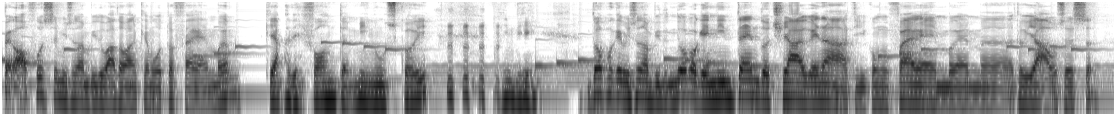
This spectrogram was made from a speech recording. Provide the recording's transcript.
Però forse mi sono abituato anche molto a Fire Emblem, che ha dei font minuscoli, quindi dopo che, mi sono abituato, dopo che Nintendo ci ha allenati con Fire Emblem uh, Three Houses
